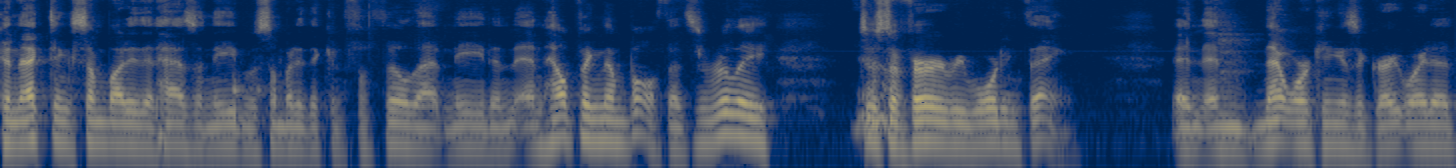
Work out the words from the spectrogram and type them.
connecting somebody that has a need with somebody that can fulfill that need and, and helping them both. That's really just a very rewarding thing. And, and networking is a great way to,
